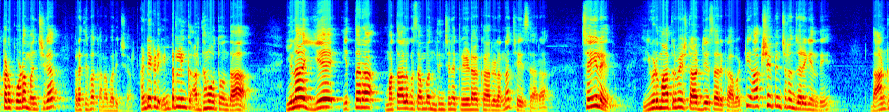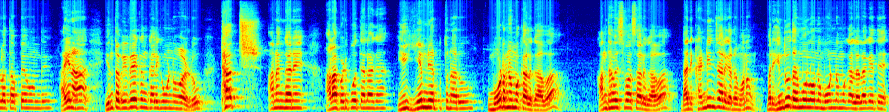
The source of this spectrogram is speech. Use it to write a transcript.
అక్కడ కూడా మంచిగా ప్రతిభ కనబరిచారు. అంటే ఇక్కడ ఇంటర్లింక్ అర్థమవుతోందా? ఇలా ఏ ఇతర మతాలకు సంబంధించిన క్రీడాకారులన్నా చేశారా? చేయలేదు. ఈవిడ మాత్రమే స్టార్ట్ చేశారు కాబట్టి ఆక్షేపించడం జరిగింది. దాంట్లో తప్పేముంది అయినా ఇంత వివేకం కలిగి ఉన్నవాళ్ళు టచ్ అనగానే అలా పడిపోతే ఎలాగా? ఈ ఏం నేర్పుతున్నారు? మూఢనమ్మకాలు కావా? అంధవిశ్వాసాలు కావా? దాన్ని ఖండించాలి కదా మనం. మరి హిందూ ధర్మంలో ఉన్న మూఢనమ్మకాలు ఎలాగైతే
